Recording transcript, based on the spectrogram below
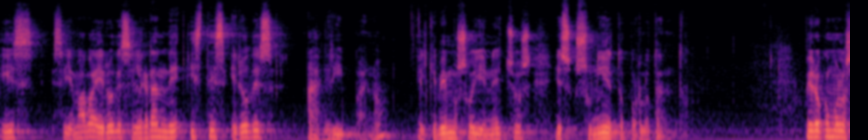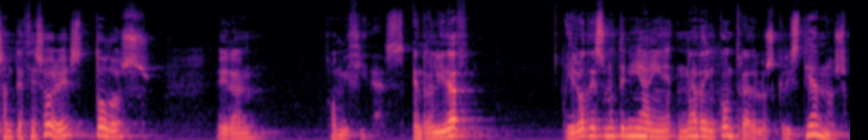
es, se llamaba Herodes el Grande, este es Herodes Agripa, ¿no? El que vemos hoy en Hechos es su nieto, por lo tanto. Pero como los antecesores, todos eran homicidas. En realidad, Herodes no tenía nada en contra de los cristianos,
